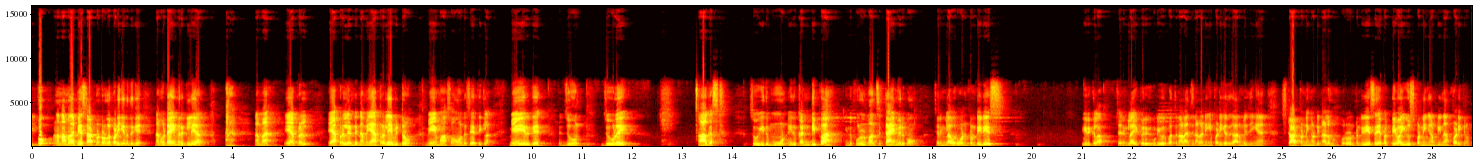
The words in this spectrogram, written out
இப்போ ஆனால் நம்ம தான் இப்போ ஸ்டார்ட் பண்ணுறோம்ல படிக்கிறதுக்கு. நமக்கு டைம் இருக்கு இல்லையா? நம்ம ஏப்ரல் ஏப்ரல் ரெண்டு நம்ம ஏப்ரலே விட்டுருவோம். மே மாதம் ஒன்று சேர்த்திக்கலாம். மே இருக்கு ஜூன் ஜூலை ஆகஸ்ட் ஸோ இது மூணு இது கண்டிப்பாக இந்த ஃபுல் மந்த்ஸ் டைம் இருக்கும். சரிங்களா? ஒரு ஒன் டுவெண்ட்டி டேஸ் இருக்கலாம். சரிங்களா? இப்போ இருக்கக்கூடிய ஒரு பத்து நாள் அஞ்சு நாளாக நீங்கள் படிக்கிறதுக்கு ஆரம்பிச்சீங்க. ஸ்டார்ட் பண்ணீங்க அப்படின்னாலும் ஒரு ஒன் டுவெண்ட்டி டேஸை எஃபெக்டிவாக யூஸ் பண்ணீங்க அப்படின்னா படிக்கணும்.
